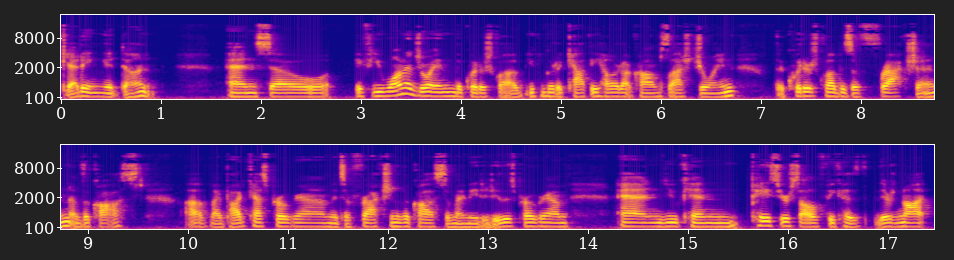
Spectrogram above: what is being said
getting it done. And so if you want to join the Quitters Club, you can go to cathyheller.com slash join. The Quitters Club is a fraction of the cost of my podcast program. It's a fraction of the cost of my Made to Do This program and you can pace yourself because there's not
